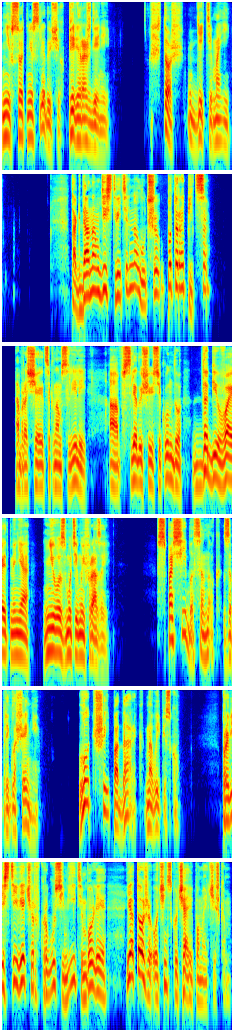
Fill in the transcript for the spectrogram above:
ни в сотне следующих перерождений. Что ж, дети мои, тогда нам действительно лучше поторопиться. Обращается к нам с Лилей, а в следующую секунду добивает меня невозмутимой фразой. «Спасибо, сынок, за приглашение. Лучший подарок на выписку. Провести вечер в кругу семьи, тем более я тоже очень скучаю по мальчишкам.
